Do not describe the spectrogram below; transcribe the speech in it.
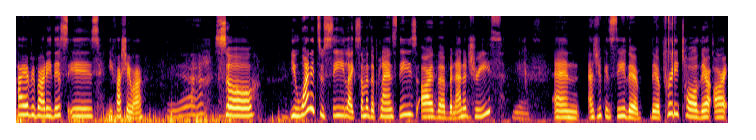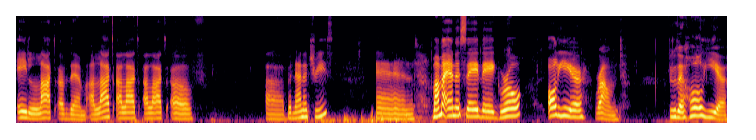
Hi everybody, this is Ifasewa. Yeah. So you wanted to see like some of the plants. These are the banana trees. Yes. And as you can see, they're they're pretty tall. There are a lot of them. A lot, a lot, a lot of uh, banana trees. And Mama Anna say they grow all year round. Through the whole year,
